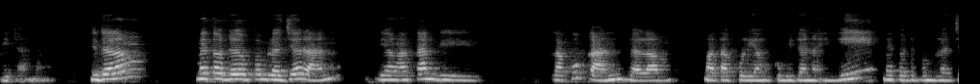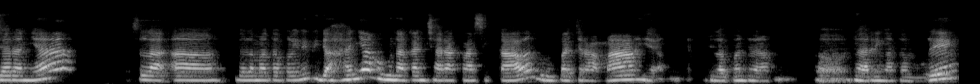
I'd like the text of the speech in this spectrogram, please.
pidana. Di dalam metode pembelajaran yang akan dilakukan dalam mata kuliah hukum pidana ini, metode pembelajarannya uh, dalam mata kuliah ini tidak hanya menggunakan cara klasikal berupa ceramah yang dilakukan dalam uh, daring atau luring,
